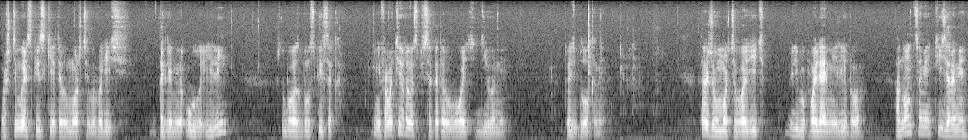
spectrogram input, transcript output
В HTML списке это вы можете выводить тегами ul и li, чтобы у вас был список. Неформатированный список это вы выводите дивами, то есть блоками. Также вы можете выводить либо полями, либо анонсами, тизерами.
